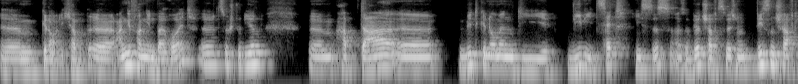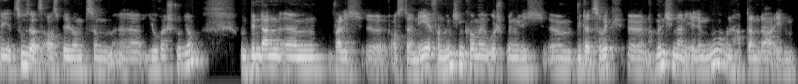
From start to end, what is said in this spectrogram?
Ähm, genau, ich habe äh, angefangen in Bayreuth äh, zu studieren, ähm, habe da äh, mitgenommen, die VWZ hieß es, also Wirtschaftswissenschaftliche Zusatzausbildung zum äh, Jurastudium und bin dann, ähm, weil ich äh, aus der Nähe von München komme, ursprünglich ähm, wieder zurück äh, nach München an die LMU und habe dann da eben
